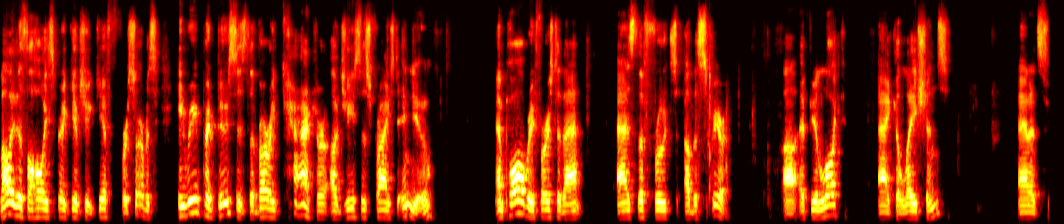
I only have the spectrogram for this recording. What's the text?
Not only does the Holy Spirit gives you gift for service, he reproduces the very character of Jesus Christ in you. And Paul refers to that as the fruits of the Spirit. Uh, if you look at Galatians, and it's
